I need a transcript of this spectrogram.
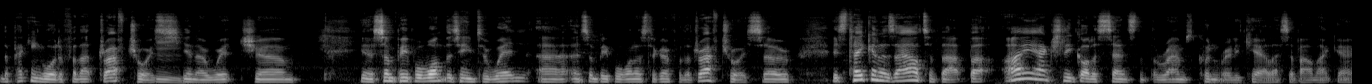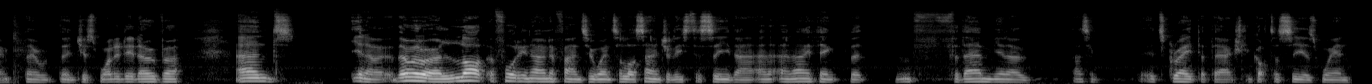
the pecking order for that draft choice. You know, which um, you know some people want the team to win, uh, and some people want us to go for the draft choice. So it's taken us out of that. But I actually got a sense that the Rams couldn't really care less about that game. They they just wanted it over, and you know, there were a lot of 49er fans who went to Los Angeles to see that, and, and I think that for them, you know, that's a, it's great that they actually got to see us win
